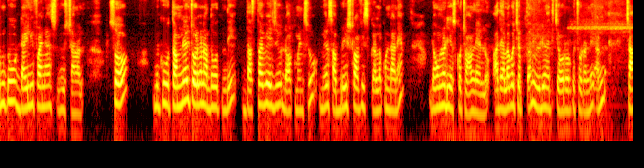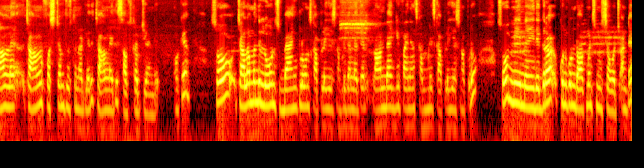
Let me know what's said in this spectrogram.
Welcome to daily finance news channel. So మీకు తమ్నేల్ చూడగానే అర్థమవుతుంది దస్తావేజు డాక్యుమెంట్స్ మీరు సబ్ రిజిస్టర్ ఆఫీస్కి వెళ్ళకుండానే డౌన్లోడ్ చేసుకోవచ్చు ఆన్లైన్లో. అది ఎలాగో చెప్తాను వీడియో అయితే చివరి వరకు చూడండి. And channel channel first time చూస్తున్నట్లయితే ఛానల్ అయితే సబ్స్క్రైబ్ చేయండి. ఓకే? సో చాలామంది లోన్స్ బ్యాంక్ లోన్స్కి అప్లై చేసినప్పుడు కానీ లేకపోతే నాన్ బ్యాంకింగ్ ఫైనాన్స్ కంపెనీస్కి అప్లై చేసినప్పుడు సో మీ మీ దగ్గర కొన్ని కొన్ని డాక్యుమెంట్స్ మిస్ అవ్వచ్చు. అంటే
